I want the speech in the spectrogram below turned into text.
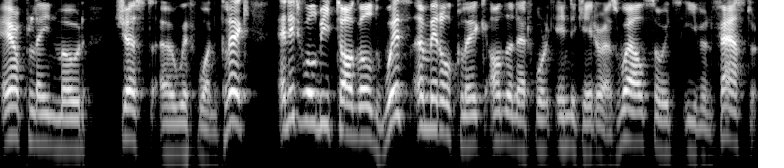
airplane mode just uh, with one click, and it will be toggled with a middle click on the network indicator as well, so it's even faster.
